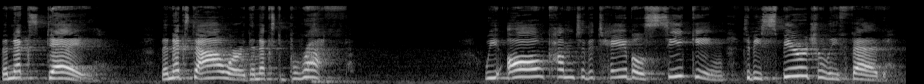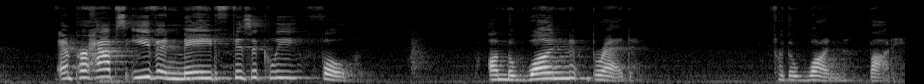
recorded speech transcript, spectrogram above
the next day, the next hour, the next breath. We all come to the table seeking to be spiritually fed and perhaps even made physically full on the one bread for the one body.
